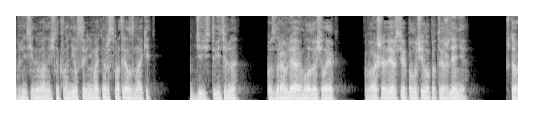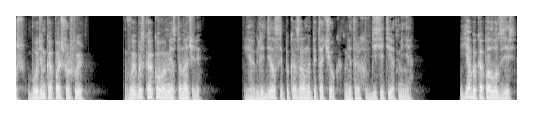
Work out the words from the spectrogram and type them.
Валентин Иванович наклонился и внимательно рассмотрел знаки. «Действительно. Поздравляю, молодой человек. Ваша версия получила подтверждение. Что ж, будем копать шурфы. Вы бы с какого места начали?» Я огляделся и показал на пятачок, метрах в десяти от меня. «Я бы копал вот здесь».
